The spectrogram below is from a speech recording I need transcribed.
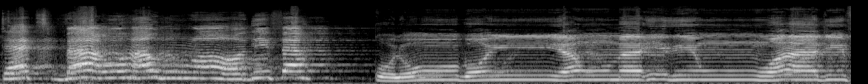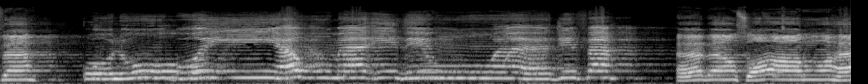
تتبعها الرادفة. قلوب يومئذ واجفة. قلوب يومئذ واجفة. أبصارها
